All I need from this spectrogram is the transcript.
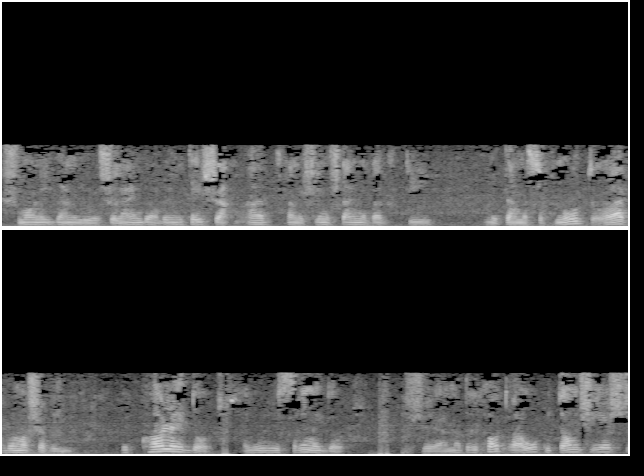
שמונה הגענו לירושלים, ב-49 עד 52 עבדתי מטעם הסוכנות, רק במושבים. וכל העדות, היו לי 20 עדות, שהמדריכות ראו פתאום שיש,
